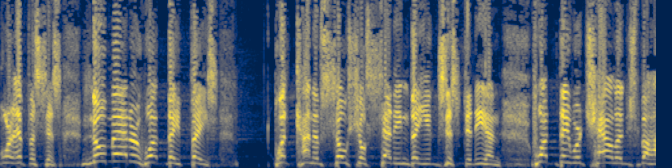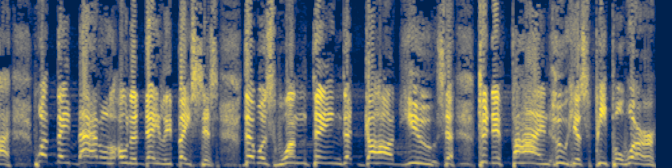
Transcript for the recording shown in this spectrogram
or Ephesus, no matter what they faced, what kind of social setting they existed in, what they were challenged by, what they battled on a daily basis. There was one thing that God used to define who his people were.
